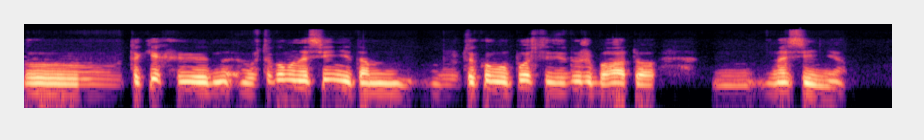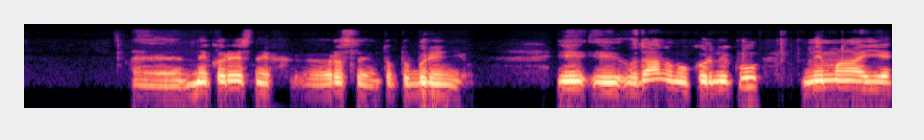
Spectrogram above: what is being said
в, таких, е, в такому насінні, там, в такому посліді дуже багато насіння е, некорисних е, рослин, тобто бур'янів. І, і в даному курнику немає,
